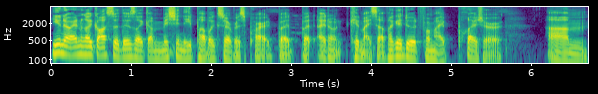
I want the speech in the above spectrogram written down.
you know, and like also there's like a missiony public service part, but but I don't kid myself. Like I do it for my pleasure. Um,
